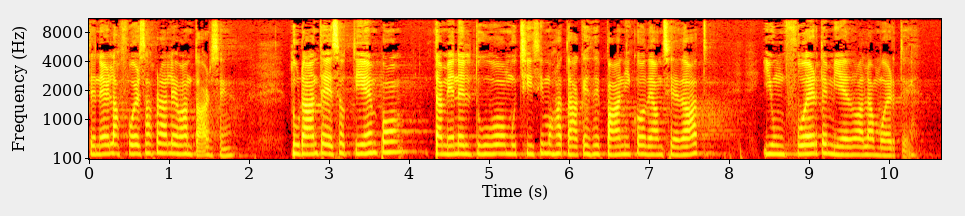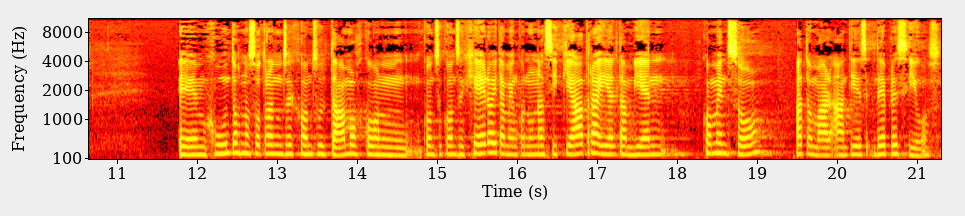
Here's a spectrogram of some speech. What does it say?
tener las fuerzas para levantarse. Durante ese tiempo también él tuvo muchísimos ataques de pánico, de ansiedad y un fuerte miedo a la muerte. Em, juntos nosotros nos consultamos con, con su consejero y también con una psiquiatra y él también comenzó a tomar antidepresivos.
